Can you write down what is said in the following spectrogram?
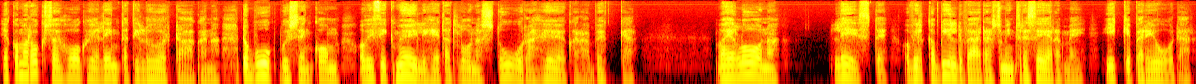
Jag kommer också ihåg hur jag längtade till lördagarna då bokbussen kom och vi fick möjlighet att låna stora högar av böcker. Vad jag lånade, läste och vilka bildvärldar som intresserade mig gick i perioder.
